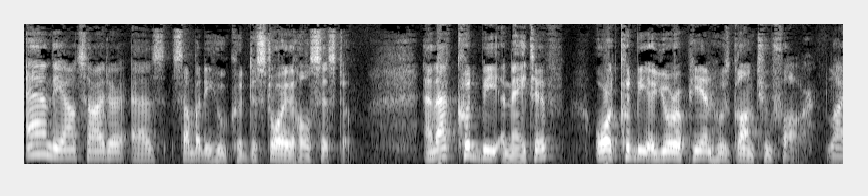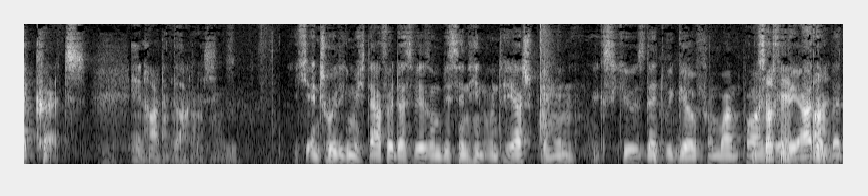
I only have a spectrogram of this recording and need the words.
and the outsider as somebody who could destroy the whole system. And that could be a native, or it could be a European who's gone too far, like Kurtz in Heart of Darkness. Ich entschuldige mich dafür, dass wir so ein bisschen hin und her springen. Excuse that we go from one point okay, to the other, fine. but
